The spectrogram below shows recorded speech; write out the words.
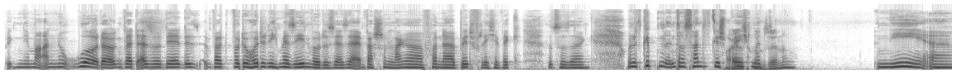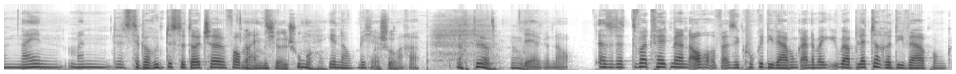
ich nehme an, eine Uhr oder irgendwas, also der, der was, was du heute nicht mehr sehen würdest, er ist ja einfach schon lange von der Bildfläche weg, sozusagen. Und es gibt ein interessantes Gespräch mit, Senna? nee, ähm, nein, Mann, das ist der berühmteste deutsche Formel Ach, 1. Michael Schumacher. Genau, Michael Ach so. Schumacher. Ach der, ja. Ja, genau. Also das sowas fällt mir dann auch auf. Also ich gucke die Werbung an, aber ich überblättere die Werbung.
